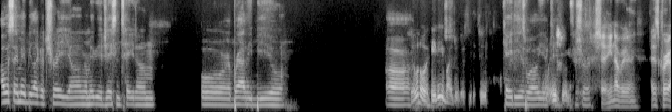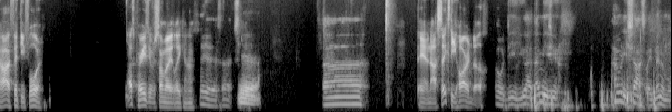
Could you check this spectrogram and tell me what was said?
I would say maybe like a Trey Young or maybe a Jayson Tatum or Bradley Beal. Uh, So know knows? KD might do this year too. KD as well, yeah, KD for sure. Shit, he never his career high 54. That's crazy for somebody like him. Yeah, facts. Yeah, Uh, Damn, now 60 hard though. oh, D, you got that means you. How many shots like minimum?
